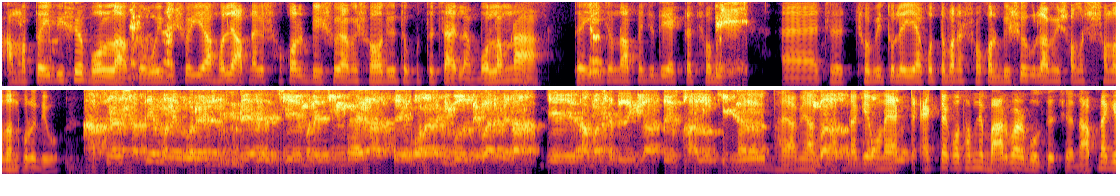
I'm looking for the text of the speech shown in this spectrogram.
আমার তো এই বিষয়ে বললাম তো ওই বিষয় ইয়া হলে আপনাকে সকল বিষয়ে আমি সহযোগিতা করতে চাইলাম বললাম না? তো এই জন্য আপনি যদি একটা ছবি আহ, ছবি তুলে ইয়া করতে পারেন সকল বিষয়গুলো আমি সমস্যার সমাধান করে দেব। আপনার সাথে মনে করেন যে মানে জিন ভাইরা আছে ওনারা কি বলতে পারবে না যে আমার সাথে যেগুলো আছে কি খারাপ? ভাই আমি আসলে আপনাকে মনে একটা একটা কথা আপনি বারবার বলতেছেন। আপনাকে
